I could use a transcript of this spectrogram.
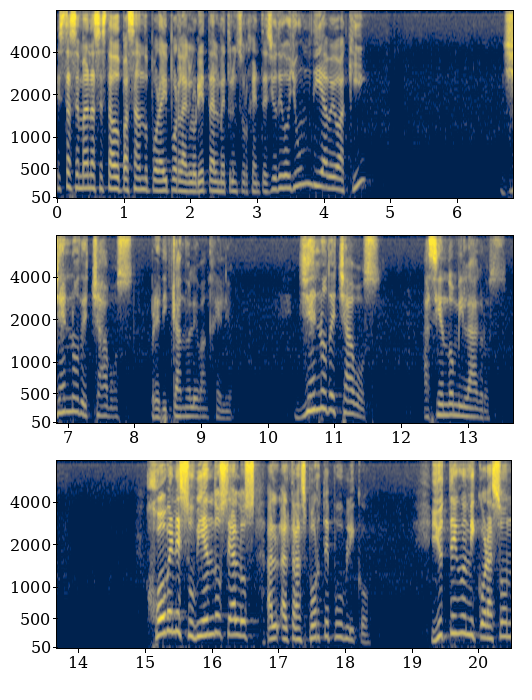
Esta semana he estado pasando por ahí por la glorieta del Metro Insurgentes. Yo digo, yo un día veo aquí lleno de chavos predicando el Evangelio, lleno de chavos haciendo milagros, jóvenes subiéndose al, transporte público. Yo tengo en mi corazón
